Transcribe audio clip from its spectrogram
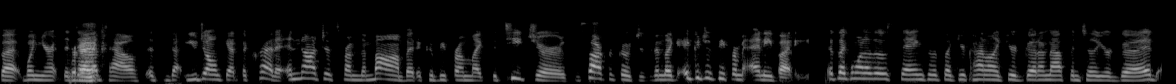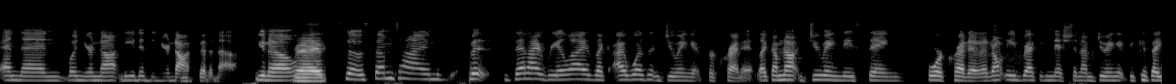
But when you're at the Right. dad's house, it's that you don't get the credit. And not just from the mom, but it could be from like the teachers, the soccer coaches, and like it could just be from anybody. It's like one of those things where it's like you're kind of like you're good enough until you're good. And then when you're not needed, then you're not good enough, you know? Right. So sometimes, but then I realized like I wasn't doing it for credit. Like I'm not doing these things for credit. I don't need recognition. I'm doing it because I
